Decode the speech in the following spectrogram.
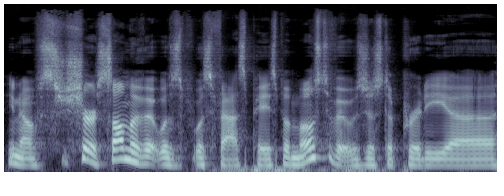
you know sure some of it was was fast paced, but most of it was just a pretty uh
